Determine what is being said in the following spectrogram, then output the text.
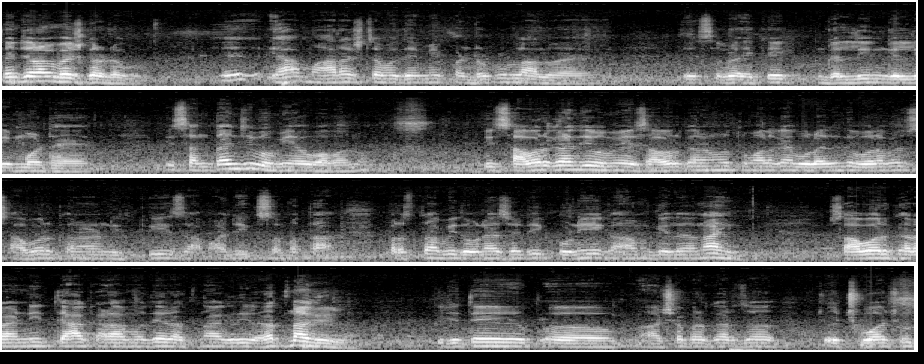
त्यांच्यावर आम्ही बहिष्कार टाकू. हे ह्या महाराष्ट्रामध्ये मी पंढरपूरला आलो आहे. हे सगळं एक एक गल्लीन गल्ली मठ आहेत ही संतांची भूमी आहे हो बाबांनो. ही सावरकरांची भूमी आहे. सावरकरांवर तुम्हाला काय बोलायचं ते बोला पण सावरकरांनी इतकी सामाजिक समता प्रस्थापित होण्यासाठी कोणीही काम केलं नाही. सावरकरांनी त्या काळामध्ये रत्नागिरी रत्नागिरीला की जिथे अशा प्रकारचं छुआछूत छुवाछूत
